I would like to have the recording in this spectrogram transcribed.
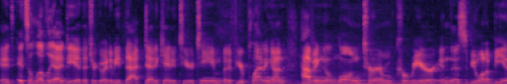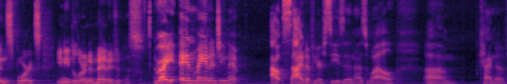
It, it's a lovely idea that you're going to be that dedicated to your team, but if you're planning on having a long-term career in this, if you want to be in sports, you need to learn to manage this. Right, and managing it outside of your season as well, um, kind of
